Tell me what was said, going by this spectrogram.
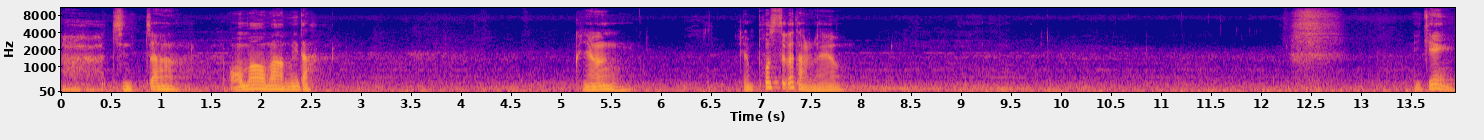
아, 진짜 어마어마합니다. 그냥 그냥 포스가 달라요. 이게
